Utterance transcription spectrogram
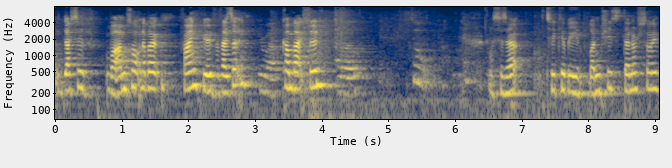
this is what I'm talking about. Thank you for visiting. You're welcome. Come back soon. I will. So, This is it. Takeaway lunches, dinner, sorry.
